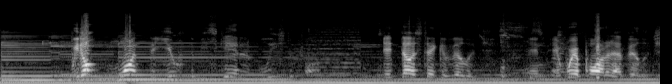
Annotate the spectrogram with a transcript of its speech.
We don't want the youth to be scared of the police department. It does take a village, and, and we're part of that village.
